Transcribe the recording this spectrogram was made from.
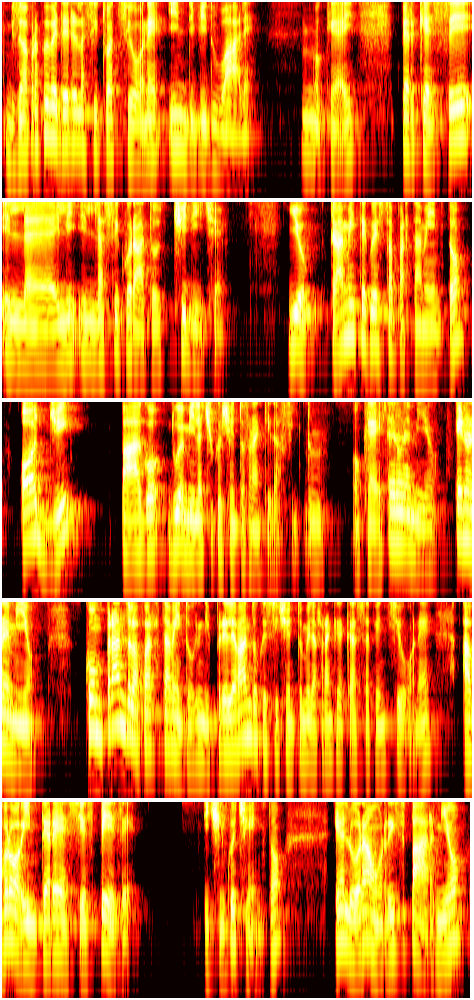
Bisogna proprio vedere la situazione individuale, mm. ok? Perché se il, il, l'assicurato ci dice, io tramite questo appartamento oggi pago 2500 franchi d'affitto, mm. ok? E non è mio. E non è mio Comprando l'appartamento, quindi prelevando questi 100.000 franchi da cassa pensione, avrò interessi e spese di 500 e allora ho un risparmio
